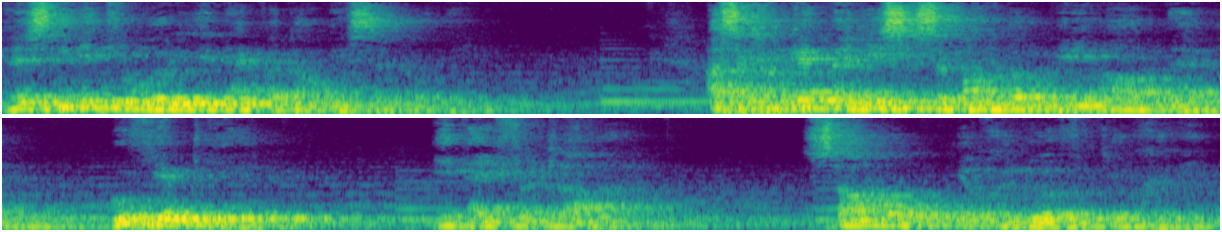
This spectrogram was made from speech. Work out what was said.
En dit is nie net verhoor jy en ek wat daarmee sukkel nie. As ek gaan kyk na Jesus se wandel op hierdie aarde, hoeveel keer het hy verklaar: "Staan op, jou geloof het jou gered."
